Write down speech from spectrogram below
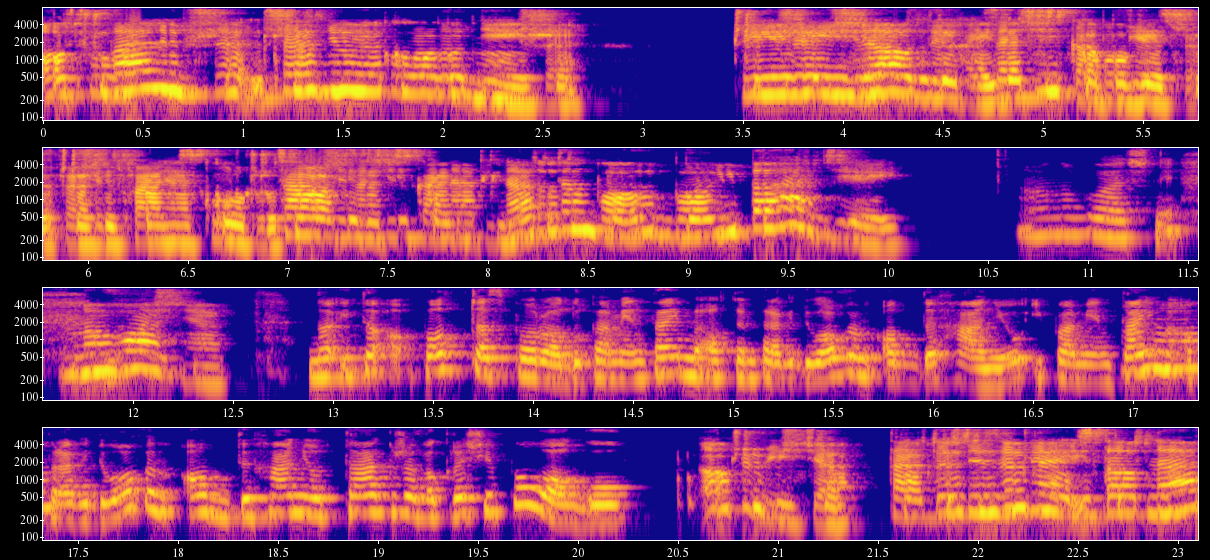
odczuwalny prze, przez nią jako łagodniejszy. Czyli jeżeli źle oddycha i zaciska powietrze w czasie trwania skurczu, cała się zaciska i napina, to ten poród boli bardziej. No, no właśnie. No właśnie. No i to podczas porodu pamiętajmy o tym prawidłowym oddychaniu i pamiętajmy mhm. o prawidłowym oddychaniu także w okresie połogu. Oczywiście. Tak, to jest niezwykle istotne,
